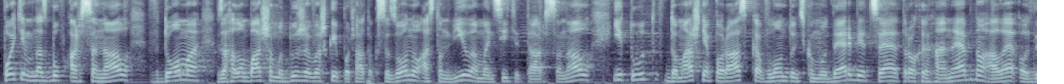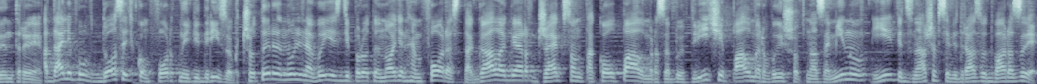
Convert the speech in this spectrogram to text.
Потім в нас був Арсенал. Вдома. Загалом бачимо дуже важкий початок сезону. Астон Вілла, Мансіті та Арсенал. І тут домашня поразка в лондонському дербі. Це трохи ганебно, але 1-3. А далі був досить комфортний відрізок. 4-0 на виїзді проти Нотінгем Фореста. Галагер, Джексон та Кол Палмер забив двічі. Палмер вийшов на заміну і відзначився відразу два рази.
